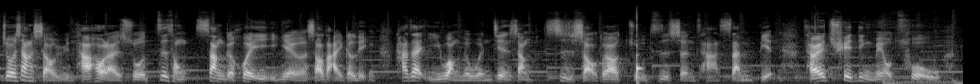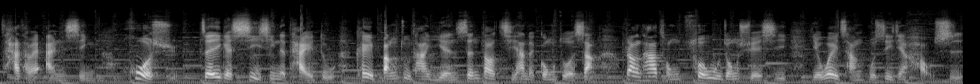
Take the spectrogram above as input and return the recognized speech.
就像小云，他后来说，自从上个会议营业额少打一个零，他在以往的文件上至少都要逐字审查三遍，才会确定没有错误，他才会安心。或许这一个细心的态度，可以帮助他延伸到其他的工作上，让他从错误中学习，也未尝不是一件好事。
